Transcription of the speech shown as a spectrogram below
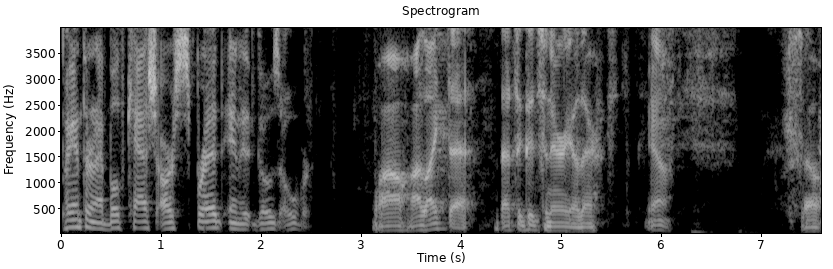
Panther and I both cash our spread, and it goes over. Wow, I like that. That's a good scenario there. Yeah. So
